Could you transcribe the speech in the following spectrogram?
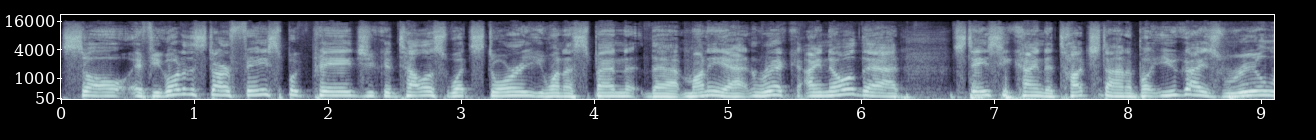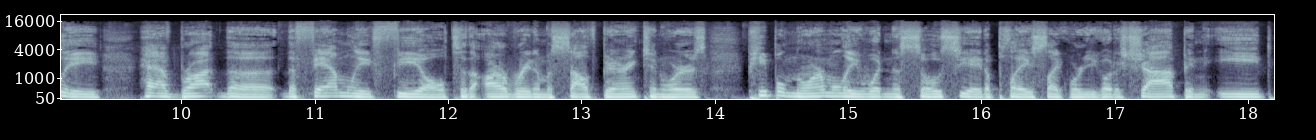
So if you go to the Star Facebook page, you can tell us what store you want to spend that money at. And Rick, I know that Stacy kind of touched on it, but you guys really have brought the the family feel to the Arboretum of South Barrington, whereas people normally wouldn't associate a place like where you go to shop and eat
